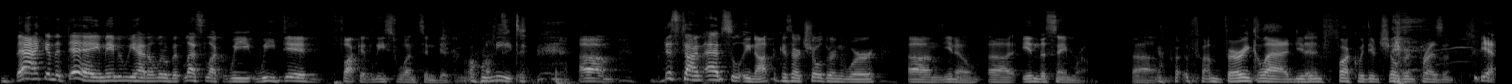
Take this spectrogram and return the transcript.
back in the day maybe we had a little bit less luck we we did fuck at least once in disney Oh, neat. um this time absolutely not because our children were um you know uh in the same room um I'm very glad you didn't fuck with your children present. yeah.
